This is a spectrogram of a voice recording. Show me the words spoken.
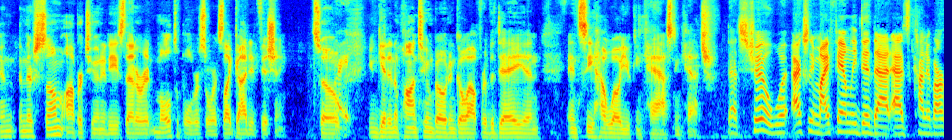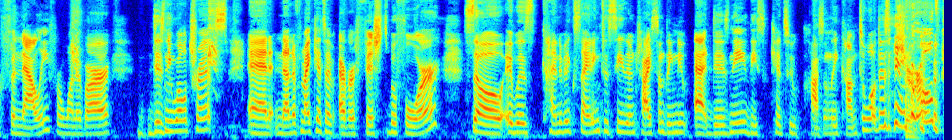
And, and there's some opportunities that are at multiple resorts, like guided fishing. So Right. you can get in a pontoon boat and go out for the day and, and see how well you can cast and catch. That's true. Well, actually, my family did that as kind of our finale for one of our Disney World trips, and none of my kids have ever fished before. So it was kind of exciting to see them try something new at Disney. These kids who constantly come to Walt Disney Sure. World,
